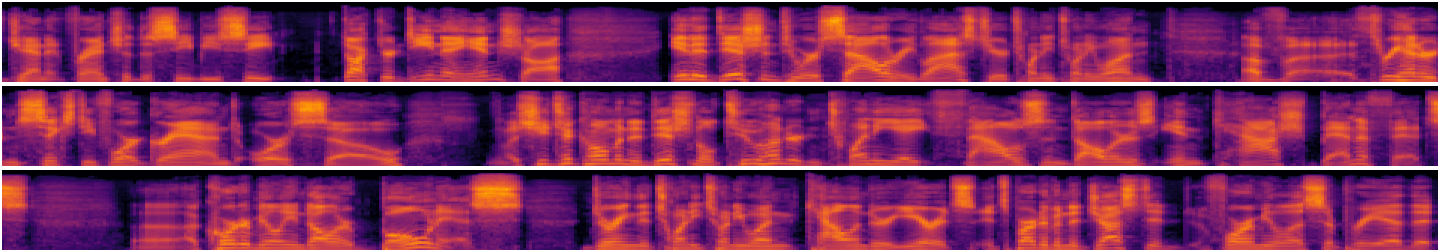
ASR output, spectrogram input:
Janet French of the CBC, Dr. Deena Hinshaw, in addition to her salary last year, 2021, of uh, 364 grand or so, she took home an additional $228,000 in cash benefits, uh, a quarter million dollar bonus during the 2021 calendar year. It's it's part of an adjusted formula, Supriya, that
